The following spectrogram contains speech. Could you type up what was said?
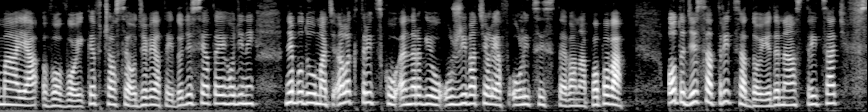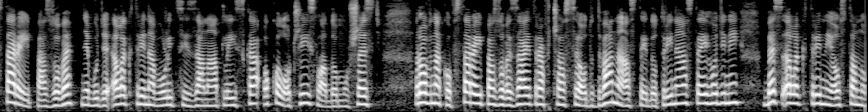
mája vo Vojke v čase od 9. do 10. hodiny nebudú mať elektrickú energiu užívateľia v ulici Stevana Popova. Od 10.30 do 11.30 v Starej Pazove nebude elektrina v ulici Zanátlíska okolo čísla domu 6. Rovnako v Starej Pazove zajtra v čase od 12. do 13. hodiny bez elektriny ostanú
